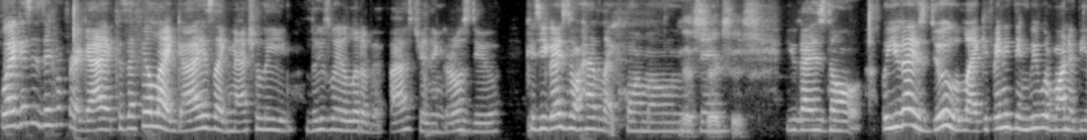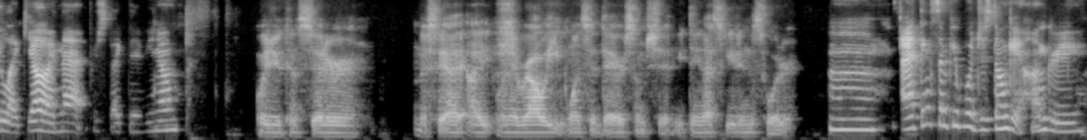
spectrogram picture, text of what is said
well, I guess it's different for a guy because I feel like guys like naturally lose weight a little bit faster than girls do. Because you guys don't have like hormones. That's sexist. You guys don't. Well, you guys do. Like, if anything, we would want to be like y'all in that perspective. You know? Would you consider, let's say, I, I whenever I'll eat once a day or some shit, you think that's eating disorder? Mm, I think some people just don't get hungry.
